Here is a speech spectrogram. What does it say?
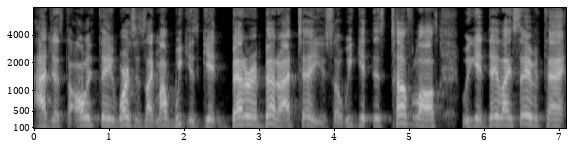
I just the only thing worse is like my week is getting better and better. I tell you. So we get this tough loss, we get daylight saving time,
